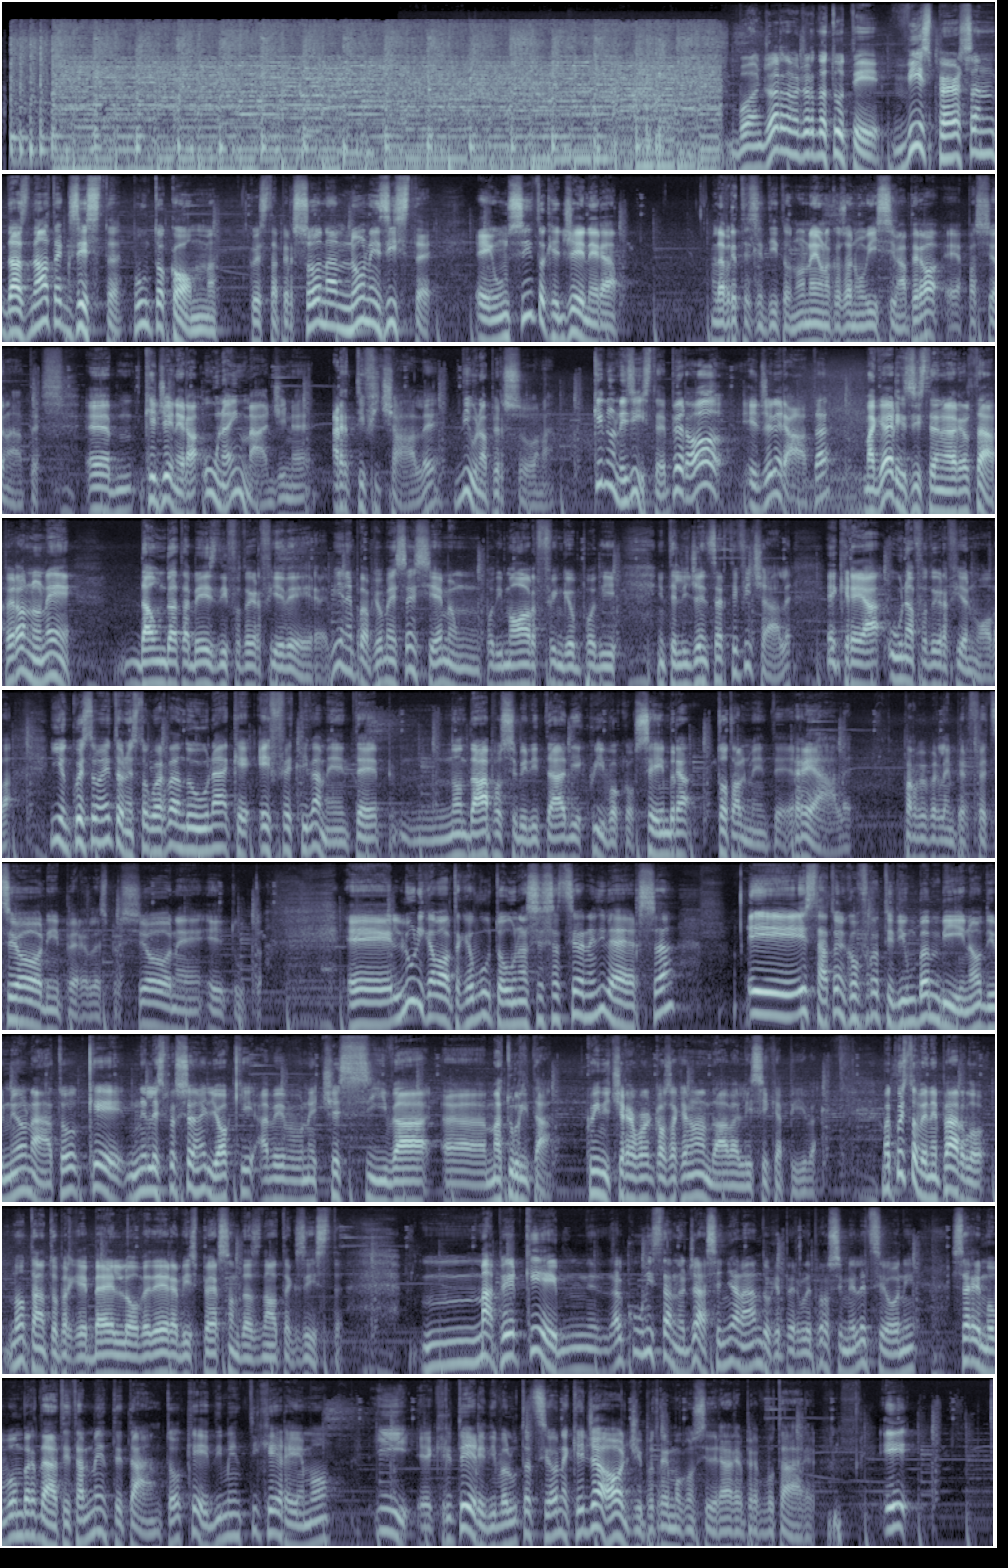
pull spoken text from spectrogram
Buongiorno, buongiorno a tutti. This person does not exist.com. Questa persona non esiste. È un sito che genera L'avrete sentito, non è una cosa nuovissima, però è appassionante. Ehm, che genera una immagine artificiale di una persona che non esiste, però è generata, magari esiste nella realtà, però non è da un database di fotografie vere. Viene proprio messa insieme un po' di morphing, un po' di intelligenza artificiale e crea una fotografia nuova. Io in questo momento ne sto guardando una che effettivamente mm, non dà possibilità di equivoco, sembra totalmente reale, proprio per le imperfezioni, per l'espressione e tutto. E l'unica volta che ho avuto una sensazione diversa è stato nei confronti di un bambino, di un neonato, che nell'espressione degli occhi aveva un'eccessiva uh, maturità. Quindi c'era qualcosa che non andava e lì si capiva. Ma questo ve ne parlo non tanto perché è bello vedere This person does not exist, mm, ma perché mm, alcuni stanno già segnalando che per le prossime elezioni saremo bombardati talmente tanto che dimenticheremo i eh, criteri di valutazione che già oggi potremmo considerare per votare e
